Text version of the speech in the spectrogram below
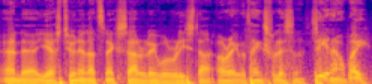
And uh, yes, tune in. That's next Saturday. We'll release that. All right. Well, thanks for listening. See you now. Bye.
